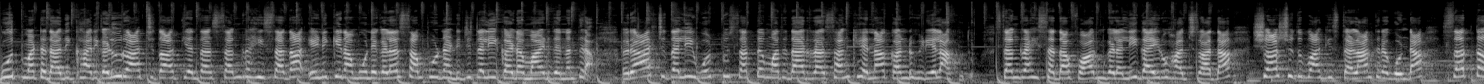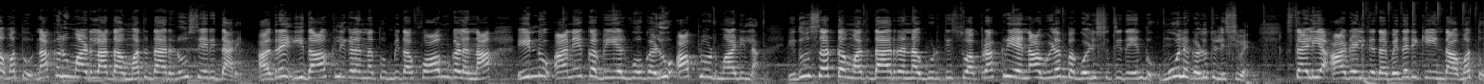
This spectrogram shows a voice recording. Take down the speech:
ಬೂತ್ ಮಟ್ಟದ ಅಧಿಕಾರಿಗಳು ರಾಜ್ಯದಾದ್ಯಂತ ಸಂಗ್ರಹಿಸದ ಎಣಿಕೆ ನಮೂನೆಗಳ ಸಂಪೂರ್ಣ ಡಿಜಿಟಲೀಕರಣ ಮಾಡಿದ ನಂತರ ರಾಜ್ಯದಲ್ಲಿ ಒಟ್ಟು ಸತ್ತ ಮತದಾರರ ಸಂಖ್ಯೆಯನ್ನ ಕಂಡುಹಿಡಿಯಲಾಗುವುದು. ಸಂಗ್ರಹಿಸದ ಫಾರ್ಮ್ಗಳಲ್ಲಿ ಗೈರು ಹಾಜರಾದ, ಶಾಶ್ವತವಾಗಿ ಸ್ಥಳಾಂತರಗೊಂಡ, ಸತ್ತ ಮತ್ತು ನಕಲು ಮಾಡಲಾದ ಮತದಾರರು ಸೇರಿದ್ದಾರೆ. ಆದರೆ ಈ ದಾಖಲೆಗಳನ್ನು ತುಂಬಿದ ಫಾರ್ಮ್ಗಳನ್ನ ಇನ್ನೂ ಅನೇಕ ಬಿಎಲ್ಒಗಳು ಅಪ್ಲೋಡ್ ಮಾಡಿಲ್ಲ. ಇದು ಸತ್ತ ಮತದಾರರನ್ನ ಗುರುತಿಸುವ ಪ್ರಕ್ರಿಯೆಯನ್ನ ವಿಳಂಬಗೊಳಿಸುತ್ತಿದೆ ಎಂದು ಮೂಲಗಳು ತಿಳಿಸಿವೆ. ಸ್ಥಳೀಯ ಆಡಳಿತದ ಬೆದರಿಕೆಯಿಂದ ಮತ್ತು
